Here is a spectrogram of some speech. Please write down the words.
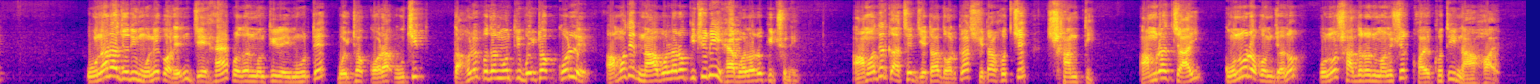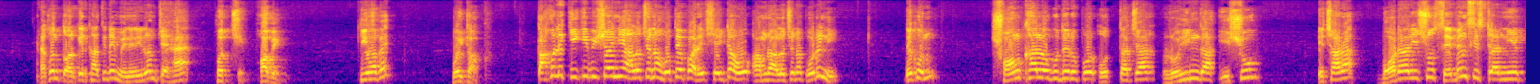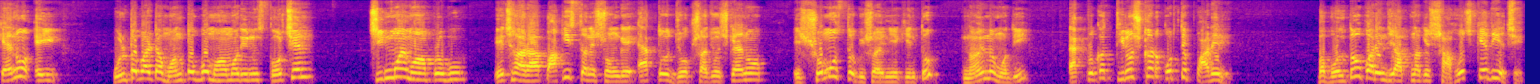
ওনারা যদি মনে করেন যে হ্যাঁ প্রধানমন্ত্রীর এই মুহূর্তে বৈঠক করা উচিত, তাহলে প্রধানমন্ত্রী বৈঠক করলে আমাদের না বলারও কিছু নেই হ্যাঁ বলারও কিছু নেই। আমাদের কাছে যেটা দরকার, সেটা হচ্ছে শান্তি। আমরা চাই কোনো রকম যেন কোনো সাধারণ মানুষের ক্ষয়ক্ষতি না হয়। এখন তর্কের খাতিরে মেনে নিলাম যে হ্যাঁ হচ্ছে, হবে। কি হবে? বৈঠক। তাহলে কি কি বিষয় নিয়ে আলোচনা হতে পারে সেইটাও আমরা আলোচনা করে দেখুন, সংখ্যালঘুদের উপর অত্যাচার, রোহিঙ্গা ইস্যু এছাড়া বর্ডার ইস্যু সেভেন সিস্টার নিয়ে কেন এই উল্টোপাল্টা মন্তব্য মোহাম্মদ ইউনুস করছেন? চিন্ময় মহাপ্রভু, এছাড়া পাকিস্তানের সঙ্গে এত যোগ সাজস কেন? এই সমস্ত বিষয় নিয়ে কিন্তু নরেন্দ্র মোদী এক প্রকার তিরস্কার করতে পারেন। বা বলতেও পারেন যে আপনাকে সাহস কে দিয়েছে?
